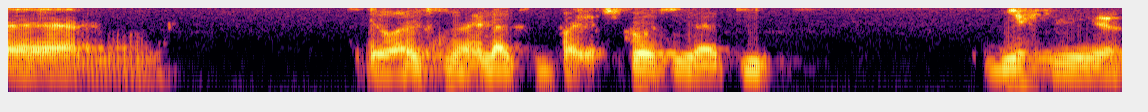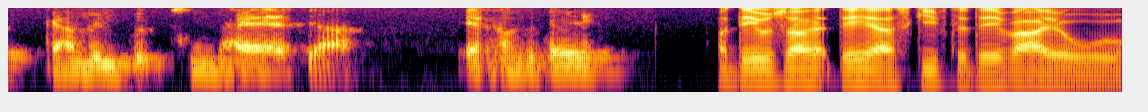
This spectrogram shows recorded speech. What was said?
Øh, så det var ikke sådan, heller ikke sådan fra FCK side, at de virkelig gerne ville sådan have, at jeg, jeg kom tilbage. Og det er jo så, det her skifte, det var jo,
